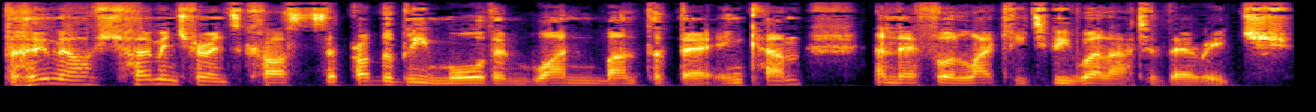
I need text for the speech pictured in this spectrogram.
for whom home insurance costs are probably more than one month of their income and therefore likely to be well out of their reach.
